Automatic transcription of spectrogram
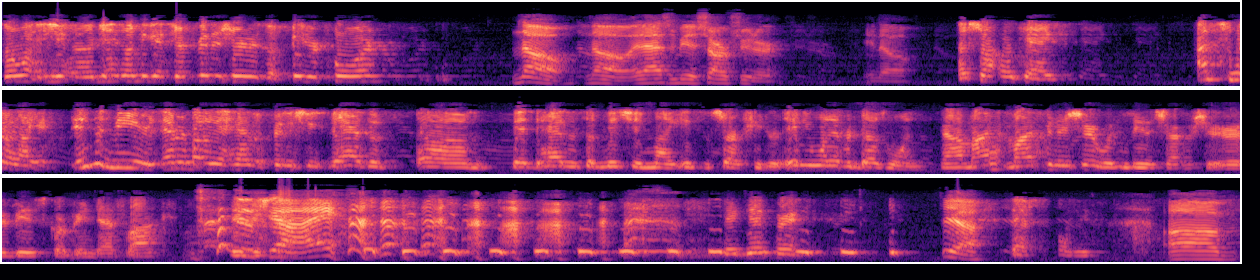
So what? You, again, let me guess. Your finisher is a figure four. No, no, it has to be a sharpshooter. You know. A shot. Okay. I swear, like, is it me or is everybody that has a finishing that has a um that has a submission like it's a sharpshooter? Anyone ever does one? Now, my my finisher wouldn't be the sharpshooter; it would be the Scorpion Deathlock. this guy. They're different. Yeah. That's funny. Um,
